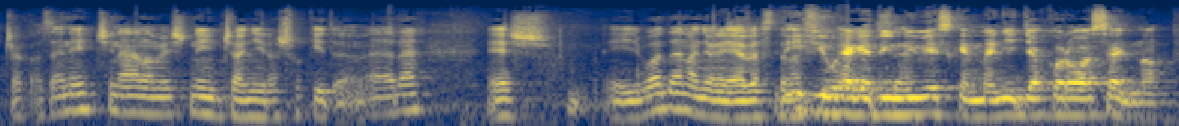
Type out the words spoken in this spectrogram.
csak a zenét csinálom, és nincs annyira sok időm erre, és így volt, de nagyon élveztem. De ifjú hegedű művészként mennyit gyakorolsz egy nap?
